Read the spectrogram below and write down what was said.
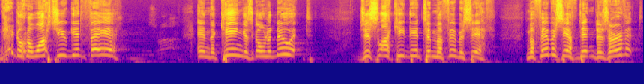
They're going to watch you get fed. And the king is going to do it. Just like he did to Mephibosheth. Mephibosheth didn't deserve it.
